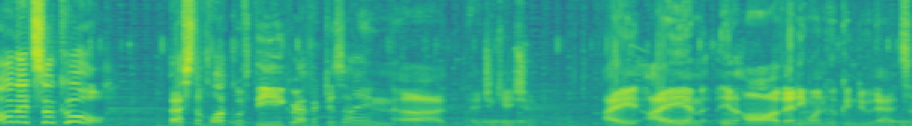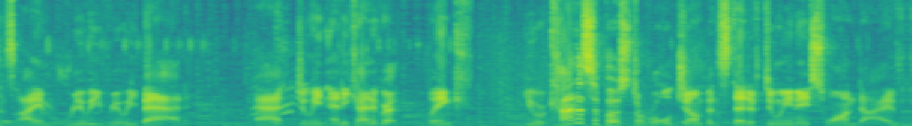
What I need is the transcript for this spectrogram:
Oh, that's so cool! Best of luck with the graphic design uh, education. I, I am in awe of anyone who can do that, since I am really, really bad at doing any kind of Link, you were kind of supposed to roll jump instead of doing a swan dive.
